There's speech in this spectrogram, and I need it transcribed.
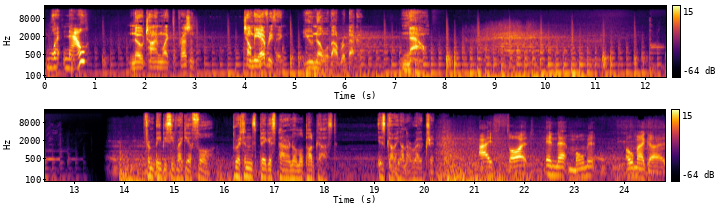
What, now? No time like the present. Tell me everything you know about Rebecca. Now. From BBC Radio 4, Britain's biggest paranormal podcast is going on a road trip. I thought in that moment, oh my God,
